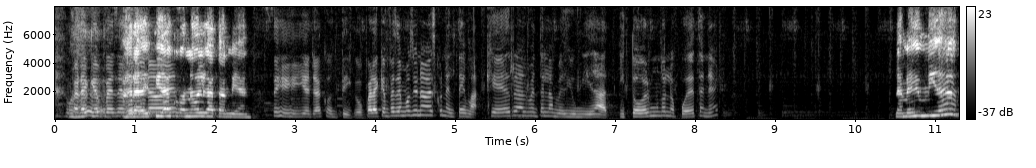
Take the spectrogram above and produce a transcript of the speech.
Para, que empecemos Agradecida con Olga también. Sí, y ella contigo. Para que empecemos de una vez con el tema, ¿qué es realmente la mediumidad? ¿Y todo el mundo lo puede tener? La mediunidad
